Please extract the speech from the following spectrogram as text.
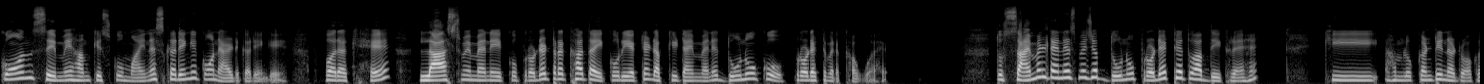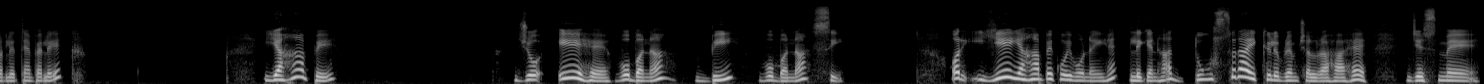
कौन से में हम किसको माइनस करेंगे, कौन ऐड करेंगे। फ़र्क है लास्ट में मैंने एक को प्रोडक्ट रखा था, एक को रिएक्टेंट अब की टाइम मैंने दोनों को प्रोडक्ट में रखा हुआ है। तो साइमल्टेनियस में जब दोनों प्रोडक्ट है तो आप देख रहे हैं कि हम लोग कंटेनर ड्रॉ कर लेते हैं पहले एक। यहाँ पे जो ए है, वो बना बी वो बना सी और ये यहाँ पे कोई वो नहीं है, लेकिन हाँ दूसरा इक्विलिब्रियम चल रहा है, जिसमें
